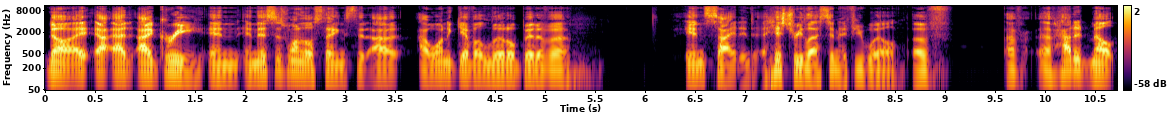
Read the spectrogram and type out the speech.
No, I, I I agree, and and this is one of those things that I I want to give a little bit of a insight into a history lesson, if you will, of of, of how did Melt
